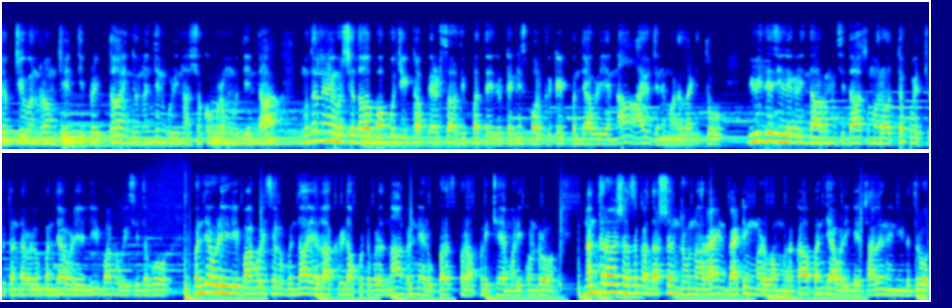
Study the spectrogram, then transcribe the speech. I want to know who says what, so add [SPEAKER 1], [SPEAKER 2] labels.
[SPEAKER 1] ಜಗಜೀವನ್ ರಾಮ್ ಜಯಂತಿ ಪ್ರಯುಕ್ತ ಇಂದು ನಂಜನಗೂಡಿನ ಅಶೋಕಪುರಂ ವತಿಯಿಂದ ಮೊದಲನೇ ವರ್ಷದ ಬಾಪೂಜಿ ಕಪ್ ಎರಡ್ ಸಾವಿರದ ಇಪ್ಪತ್ತೈದು ಟೆನ್ನಿಸ್ ಬಾಲ್ ಕ್ರಿಕೆಟ್ ಪಂದ್ಯಾವಳಿಯನ್ನ ಆಯೋಜನೆ ಮಾಡಲಾಗಿತ್ತು. ವಿವಿಧ ಜಿಲ್ಲೆಗಳಿಂದ ಆಗಮಿಸಿದ ಸುಮಾರು ಹತ್ತಕ್ಕೂ ಹೆಚ್ಚು ತಂಡಗಳು ಪಂದ್ಯಾವಳಿಯಲ್ಲಿ ಭಾಗವಹಿಸಿದ್ದವು. ಪಂದ್ಯಾವಳಿಯಲ್ಲಿ ಭಾಗವಹಿಸಲು ಬಂದ ಎಲ್ಲ ಕ್ರೀಡಾಪಟುಗಳನ್ನ ಗಣ್ಯರು ಪರಸ್ಪರ ಪರಿಚಯ ಮಾಡಿಕೊಂಡ್ರು. ನಂತರ ಶಾಸಕ ದರ್ಶನ್ ಧ್ರುವ್ ನಾರಾಯಣ್ ಬ್ಯಾಟಿಂಗ್ ಮಾಡುವ ಮೂಲಕ ಪಂದ್ಯಾವಳಿಗೆ ಚಾಲನೆ ನೀಡಿದ್ರು.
